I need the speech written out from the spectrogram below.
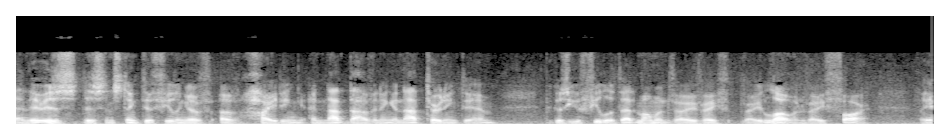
And there is this instinctive feeling of, of hiding and not davening and not turning to him because you feel at that moment very, very, very low and very far like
